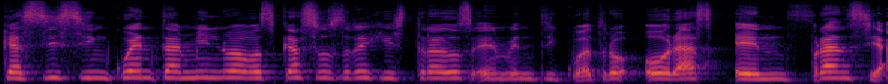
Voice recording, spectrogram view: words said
Casi 50.000 nuevos casos registrados en 24 horas en Francia.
